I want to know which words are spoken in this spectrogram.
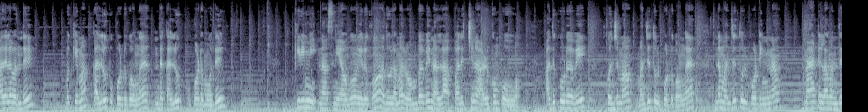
அதில் வந்து முக்கியமாக கல்லுப்பு போட்டுக்கோங்க. இந்த கல்லுப்பு போடும்போது கிருமி நாசினியாகவும் இருக்கும். அதுவும் இல்லாமல் ரொம்பவே நல்லா பளிச்சுன்னு அழுக்கும் போகும். அது கூடவே கொஞ்சமாக மஞ்சத்தூள் போட்டுக்கோங்க. இந்த மஞ்சத்தூள் போட்டிங்கன்னா மேட்டெல்லாம் வந்து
